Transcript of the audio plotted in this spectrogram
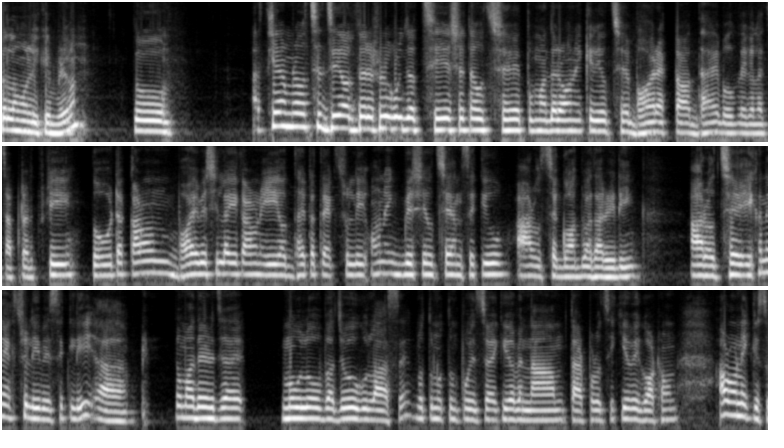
আসসালামু আলাইকুম রিয়ন তো আজকে আমরা হচ্ছে যে অধ্যায়টা শুরু করে যাচ্ছি, সেটা হচ্ছে তোমাদের অনেকেরই হচ্ছে ভয়ের একটা অধ্যায়, বলতে গেলে চ্যাপ্টার থ্রি তো এটা কারণ ভয় বেশি লাগে, কারণ এই অধ্যায়টাতে অ্যাকচুয়ালি অনেক বেশি হচ্ছে এমসিকিউ আর হচ্ছে গদ বাধা রিডিং আর হচ্ছে এখানে অ্যাকচুয়ালি বেসিকলি তোমাদের যে মৌল বা যৌগগুলো আছে, নতুন নতুন পরিচয়, কীভাবে নাম, তারপর হচ্ছে কীভাবে গঠন, আর অনেক কিছু।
